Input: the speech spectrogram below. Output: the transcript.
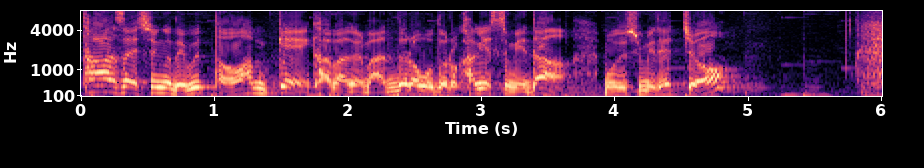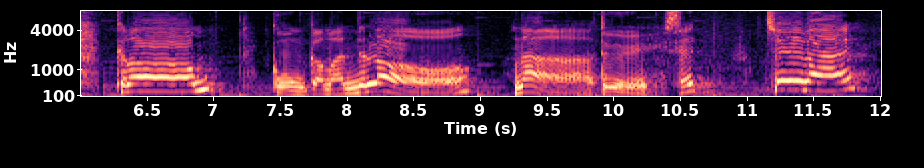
다섯 살 친구들부터 함께 가방을 만들어 보도록 하겠습니다. 모두 준비됐죠? 그럼 공가 만들러 하나, 둘, 셋, Çevir.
